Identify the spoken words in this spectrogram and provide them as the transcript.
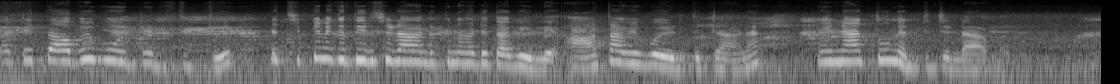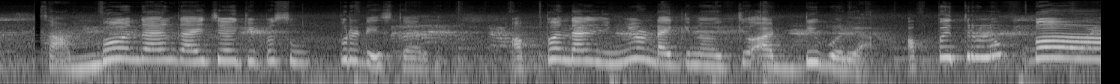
മറ്റേ തവി പോയിട്ട് എടുത്തിട്ട് ചിക്കനൊക്കെ തിരിച്ചിടാൻ എടുക്കുന്ന മറ്റേ തവിയില്ലേ ആ തവി പോയി എടുത്തിട്ടാണ് ഇതിനകത്തുനിന്ന് എടുത്തിട്ടുണ്ടായിരുന്നത്. സംഭവം എന്തായാലും കഴിച്ച് നോക്കിയപ്പോൾ സൂപ്പർ ടേസ്റ്റ് ആയിരുന്നു. അപ്പോൾ എന്തായാലും നിങ്ങൾ ഉണ്ടാക്കി നോക്കിയോ അടിപൊളിയാണ് അപ്പോൾ ഇത്രയുള്ളൂ ബൈ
